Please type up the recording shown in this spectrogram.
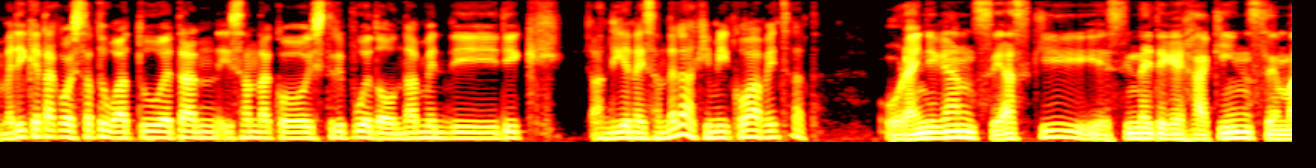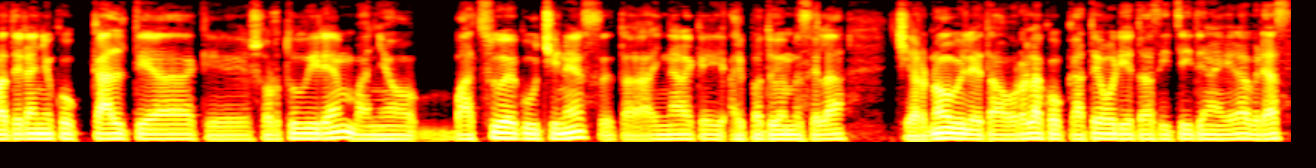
Ameriketako estatu batuetan izandako istripu edo ondamendirik handiena izan dela, kimikoa behintzat? Oraindikan zehazki ezin daiteke jakin zenbaterainoko kalteak e, sortu diren, baina batzuek gutxinez eta ainarak aipatu den bezala Chernobyl eta horrelako kategorietaz hitz egiten beraz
